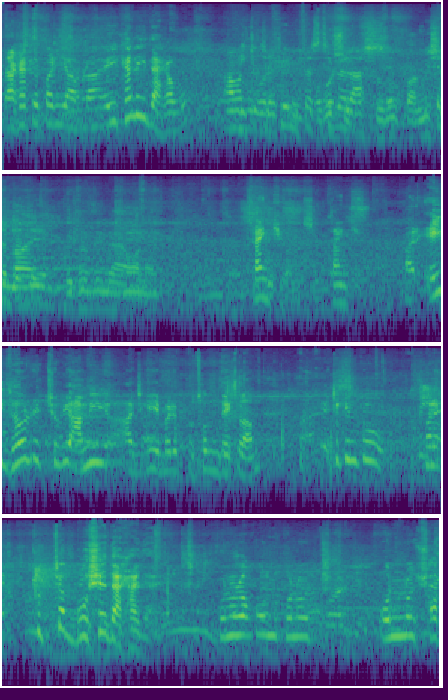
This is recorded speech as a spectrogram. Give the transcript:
দেখাতে পারি আমরা এইখানেই দেখাবো। আমাদের ফিল্ম ফেস্টিভ্যাল অবশ্যই। আসছে পারমিশন নয়. থ্যাংক ইউ থ্যাংক ইউ আর এই ধরনের ছবি আমি আজকে এবারে প্রথম দেখলাম। এটি কিন্তু মানে চুপচাপ বসে দেখা যায়। কোনো রকম কোনো অন্য সব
